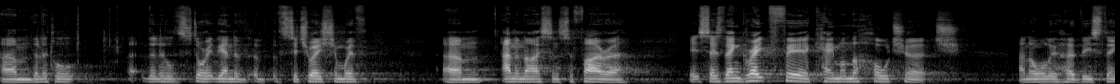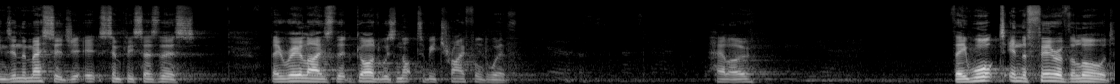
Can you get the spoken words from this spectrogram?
um, the, little, uh, the little story at the end of, of the situation with um, Ananias and Sapphira, it says, Then great fear came on the whole church and all who heard these things. In the message, it, it simply says this They realized that God was not to be trifled with. Hello. They walked in the fear of the Lord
